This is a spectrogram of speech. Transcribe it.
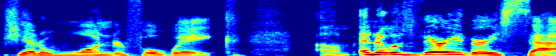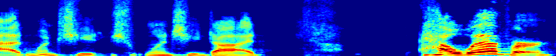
she had a wonderful wake um, and it was very very sad when she when she died. However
